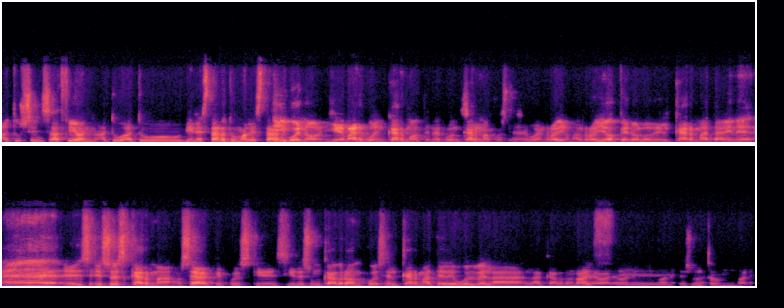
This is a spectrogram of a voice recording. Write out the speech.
a tu sensación, a tu, a tu bienestar o tu malestar. Sí, bueno, llevar buen karma o tener buen karma, pues tener buen rollo, mal rollo, pero lo del karma también ah, es, eso es karma. O sea, que pues que si eres un cabrón, pues el karma te devuelve la, la cabrona. Vale, vale, vale. Resulta un... vale,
